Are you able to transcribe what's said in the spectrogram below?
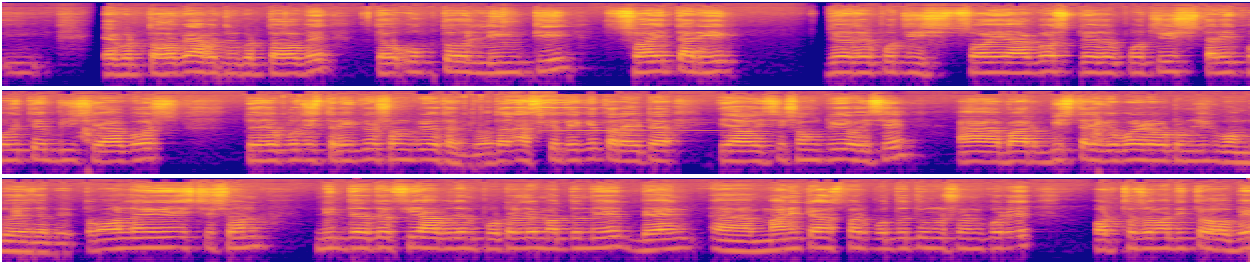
ইয়ে করতে হবে, আবেদন করতে হবে। তো উক্ত লিঙ্কটি ছয় তারিখ দুই হাজার পঁচিশ, ছয় আগস্ট দুই হাজার পঁচিশ তারিখ হইতে বিশে আগস্ট দুই হাজার পঁচিশ তারিখেও সক্রিয় থাকবে। অর্থাৎ আজকে থেকে তারা এটা ইয়া হয়েছে সক্রিয় হয়েছে আবার বিশ তারিখের পরে এটা অটোমেটিক বন্ধ হয়ে যাবে। তো অনলাইন রেজিস্ট্রেশন নির্ধারিত ফি আবেদন পোর্টালের মাধ্যমে ব্যাংক মানি ট্রান্সফার পদ্ধতি অনুসরণ করে অর্থ জমা দিতে হবে।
